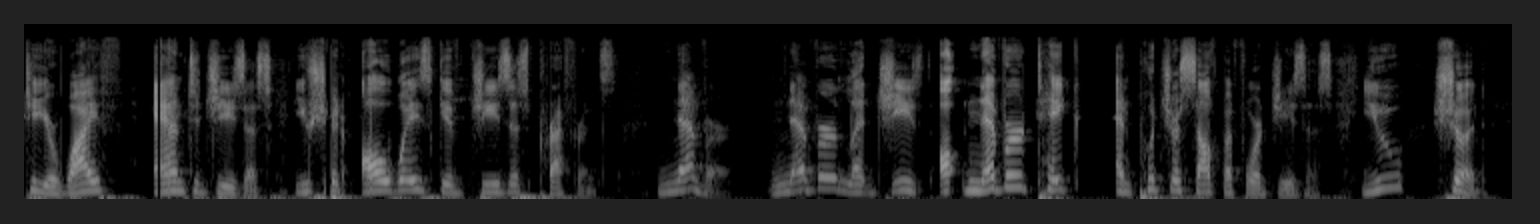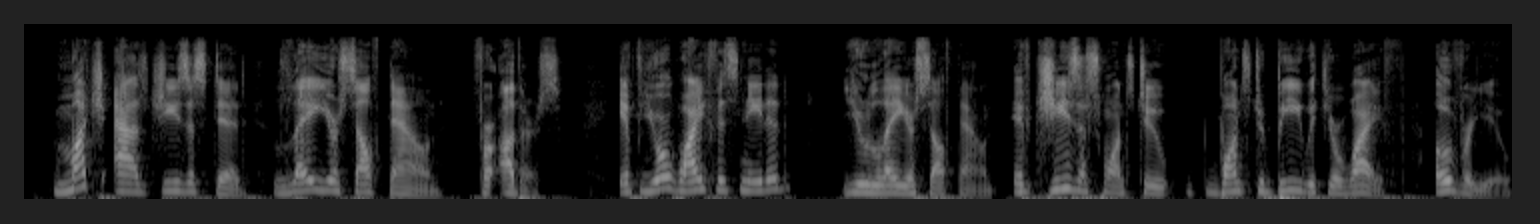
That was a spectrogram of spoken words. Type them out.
to your wife and to Jesus, you should always give Jesus preference. Never, never let Jesus, never take and put yourself before Jesus. You should, much as Jesus did, lay yourself down for others. If your wife is needed, you lay yourself down. If Jesus wants to wants to be with your wife over you,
